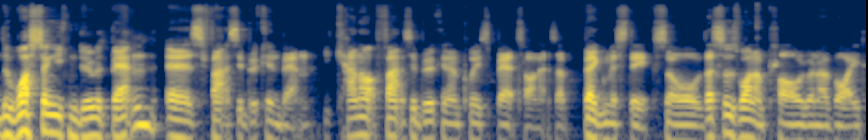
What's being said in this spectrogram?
the worst thing you can do with betting is fancy booking betting. You cannot fancy booking and place bets on it. It's a big mistake. So this is one I'm probably going to avoid.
